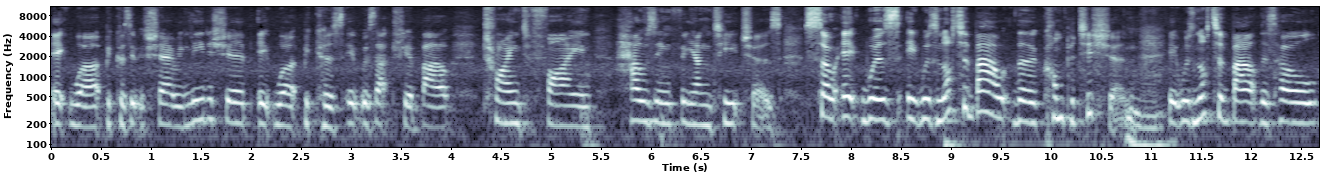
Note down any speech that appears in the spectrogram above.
It worked because it was sharing leadership. It worked because it was actually about trying to find housing for young teachers. So it was it was not about the competition. Mm-hmm. It was not about this whole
